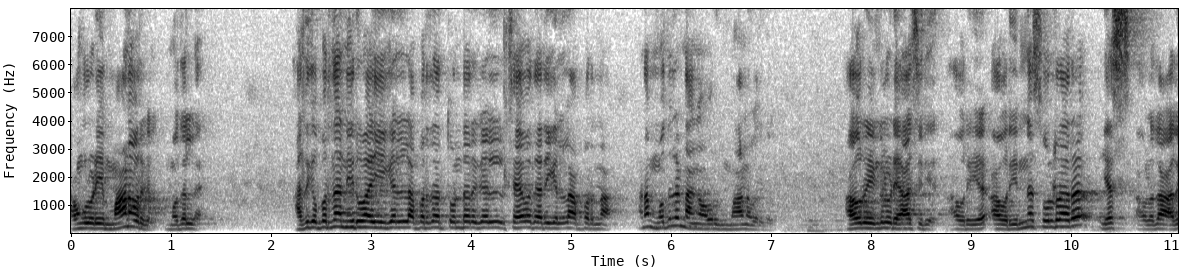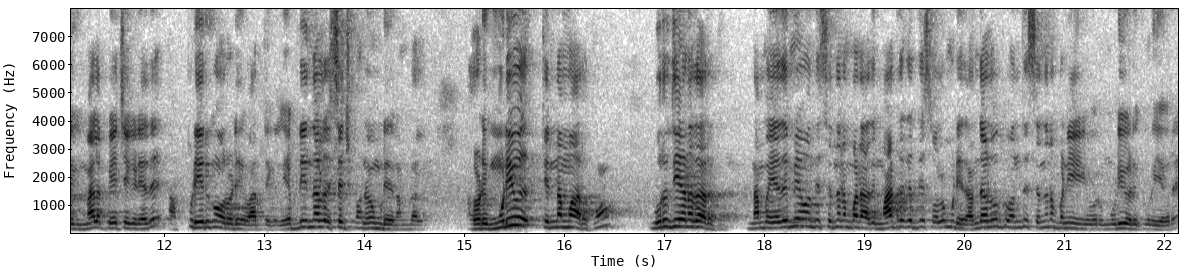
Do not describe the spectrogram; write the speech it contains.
அவங்களுடைய மாணவர்கள் முதல்ல. அதுக்கப்புறம் தான் நிர்வாகிகள் அப்புறம் தான் தொண்டர்கள் சேவதாரிகள்லாம் அப்புறம் தான் ஆனால் முதல்ல நாங்கள் அவருக்கு மாணவர்கள். அவர் எங்களுடைய ஆசிரியர். அவர் அவர் என்ன சொல்கிறாரோ எஸ் அவ்வளோதான் அதுக்கு மேலே பேச்சே கிடையாது. அப்படி இருக்கும் அவருடைய வார்த்தைகள். எப்படி இருந்தாலும் ரிசர்ச் பண்ணவே முடியாது நம்மளால். அவருடைய முடிவு திண்ணமாக இருக்கும் உறுதியானதாக இருக்கும். நம்ம எதுவுமே வந்து சிந்தனை பண்ண அது மாற்றுக்கிறதே சொல்ல முடியாது. அந்த அளவுக்கு வந்து சிந்தனை பண்ணி ஒரு முடிவு எடுக்கக்கூடியவர்.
